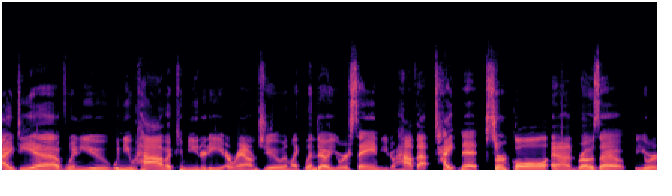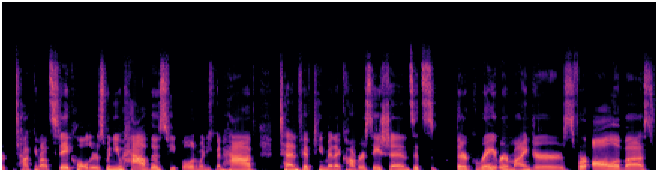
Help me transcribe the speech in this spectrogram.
idea of when you when you have a community around you and like linda you were saying you know have that tight knit circle and rosa you were talking about stakeholders. When you have those people and when you can have 10 15 minute conversations it's they're great reminders for all of us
